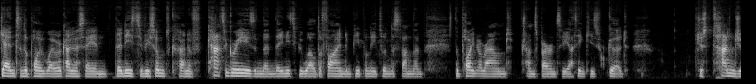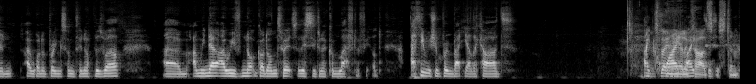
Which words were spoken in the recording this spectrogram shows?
getting to the point where we're kind of saying there needs to be some kind of categories and then they need to be well defined and people need to understand them. The point around transparency, I think, is good. Just tangent, I want to bring something up as well. Um, and we know we've not got onto it, so this is going to come left of field. I think we should bring back yellow cards. I Explain the yellow card to... system.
